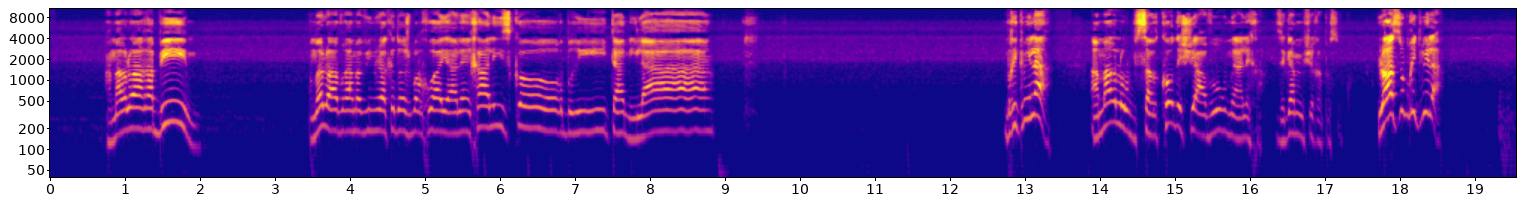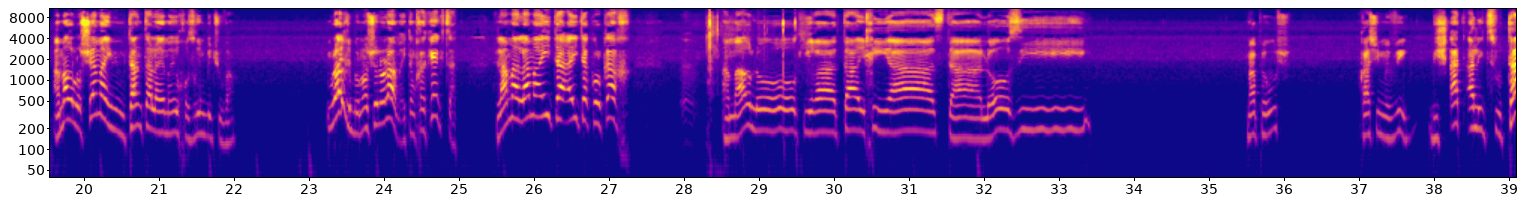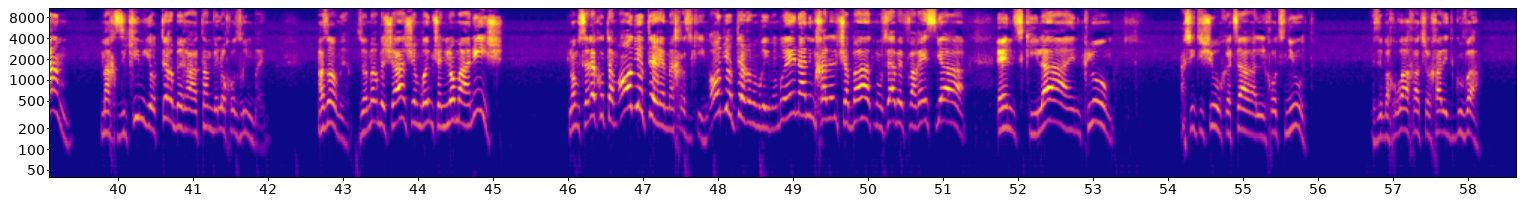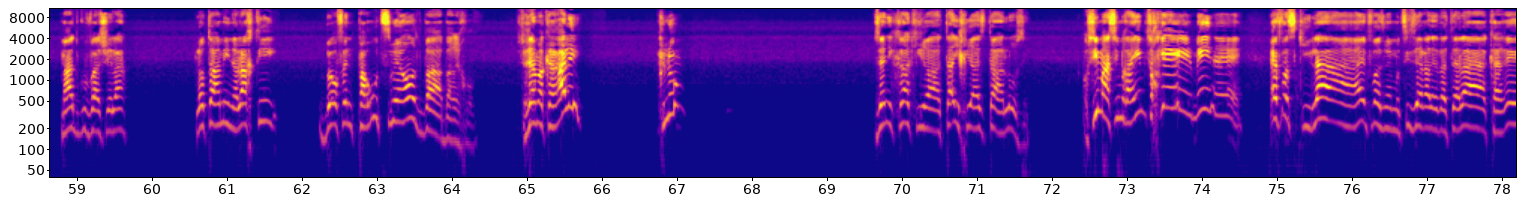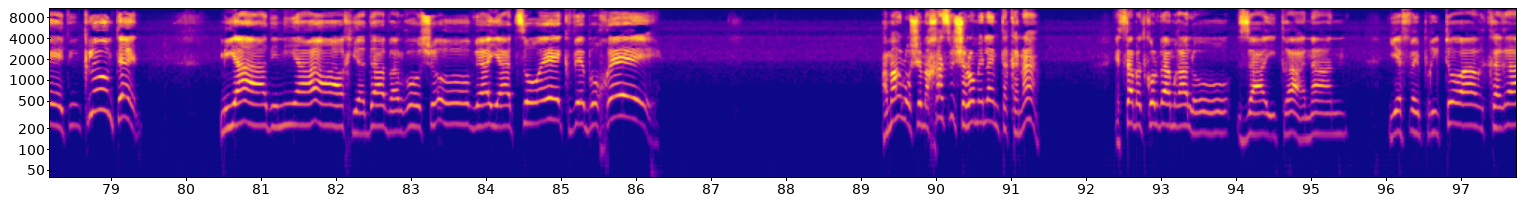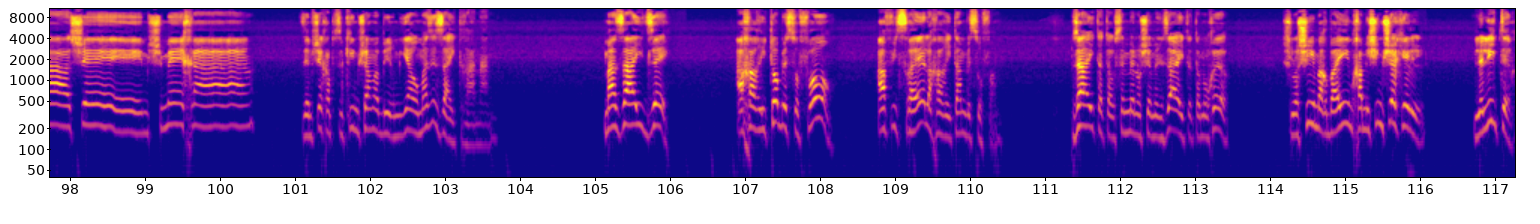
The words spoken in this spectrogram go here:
אמר לו, הרבים. אומר לו אברהם אבינו לקדוש ברוך הוא, היה לך לזכור ברית המילה. ברית מילה. אמר לו, בשר קודש יעבור מעליך. זה גם המשך הפסוק. לא עשו ברית מילה. אמר לו, שמא אם המתנת להם היו חוזרים בתשובה? אולי ריבונו של עולם, היית מחכה קצת. למה, למה היית, היית כל כך... אמר לו, כי ראתה חייסת לא זי. מה הפירוש? רש"י מביא, בשעת עליצותם מחזיקים יותר ברעתם ולא חוזרים בהם. מה זה אומר? זה אומר בשעה שהם רואים שאני לא מעניש, לא מסלק אותם, עוד יותר הם מחזיקים, עוד יותר הם אומרים, אומרים, הנה אני מחלל שבת, נוסע בפרהסיה, אין סקילה, אין כלום. עשיתי שיעור קצר על הלכות צניעות. איזה בחורה אחת שלחה לי תגובה. מה התגובה שלה? לא תאמין, הלכתי באופן פרוץ מאוד ברחוב. אתה יודע מה קרה לי? כלום. זה נקרא כי ראתה יחיה אז תעלוזי. עושים מעשים רעים, צוחקים, הנה, איפה סקילה, איפה זה מוציא זרע לבטלה, כרת, כלום, תן. מיד הניח ידיו על ראשו והיה צועק ובוכה. אמר לו שמא חס ושלום אין להם תקנה. יצאה בת קול ואמרה לו, זית רענן, יפה פרי תואר, קרא השם שמך. זה המשך הפסוקים שם בירמיהו, מה זה זית רענן? מה זית זה? אחריתו בסופו, אף ישראל אחריתם בסופם. זית, אתה עושה ממנו שמן זית, אתה מוכר 30, 40, 50 שקל לליטר.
